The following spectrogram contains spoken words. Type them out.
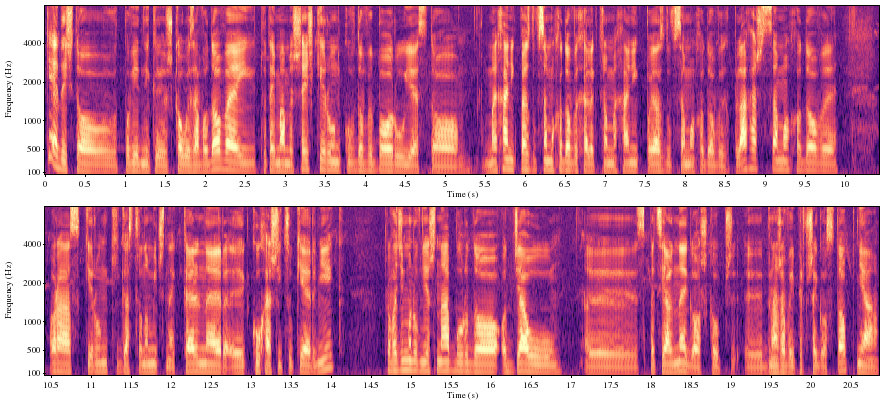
Kiedyś to odpowiednik szkoły zawodowej. Tutaj mamy sześć kierunków do wyboru. Jest to mechanik pojazdów samochodowych, elektromechanik pojazdów samochodowych, blacharz samochodowy oraz kierunki gastronomiczne kelner, y, kucharz i cukiernik. Prowadzimy również nabór do oddziału y, specjalnego szkoły branżowej pierwszego stopnia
